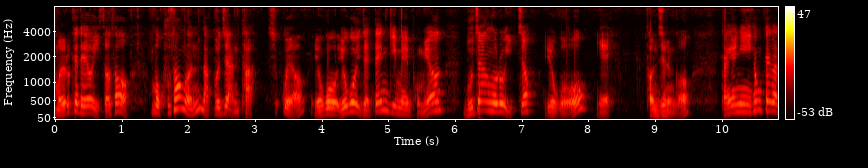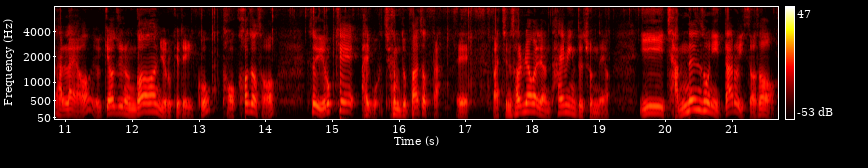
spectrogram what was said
뭐 이렇게 되어 있어서 뭐 구성은 나쁘지 않다 싶고요. 요거 요거 이제 땡 김에 보면 무장으로 있죠. 요거 예 던지는 거 당연히 형태가 달라요. 요 껴주는 건 이렇게 돼 있고 더 커져서 그래서 이렇게 아이고 지금도 빠졌다. 예 마침 설명하려는 타이밍도 좋네요. 이 잡는 손이 따로 있어서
